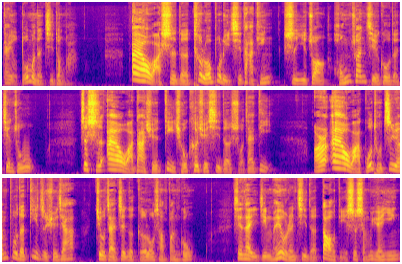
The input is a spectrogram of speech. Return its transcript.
该有多么的激动啊！艾奥瓦市的特罗布里奇大厅是一幢红砖结构的建筑物，这是艾奥瓦大学地球科学系的所在地，而艾奥瓦国土资源部的地质学家就在这个阁楼上办公。现在已经没有人记得到底是什么原因。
